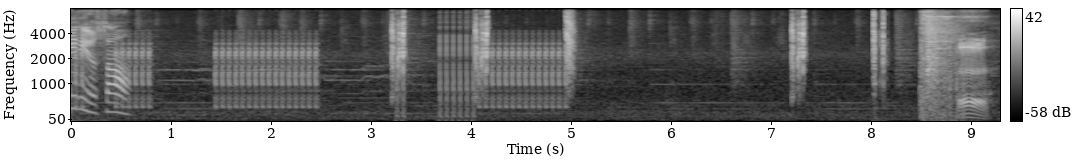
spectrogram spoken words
桐生さん。ああ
